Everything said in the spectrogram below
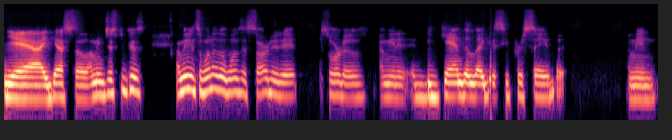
Yeah, I guess so. I mean, just because I mean it's one of the ones that started it, sort of. I mean, it, it began the legacy per se, but I mean,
